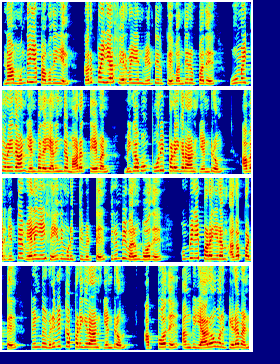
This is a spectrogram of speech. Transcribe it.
நாம் முந்தைய பகுதியில் கருப்பையா சேர்வையின் வீட்டிற்கு வந்திருப்பது ஊமைத்துறைதான் என்பதை அறிந்த மாடத்தேவன் மிகவும் பூரிப்படைகிறான் என்றும் அவர் இட்ட வேலையை செய்து முடித்துவிட்டு திரும்பி வரும்போது கும்பினி படையிடம் அகப்பட்டு பின்பு விடுவிக்கப்படுகிறான் என்றும் அப்போது அங்கு யாரோ ஒரு கிழவன்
